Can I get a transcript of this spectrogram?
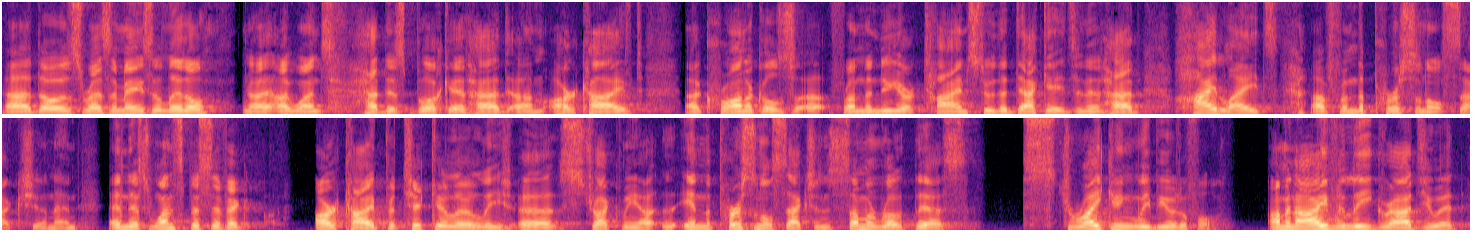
uh, those resumes a little. I, I, once had this book, it had um, archived uh, chronicles uh, from the New York Times through the decades, and it had highlights uh, from the personal section. And, and this one specific archive particularly uh, struck me. in the personal section, someone wrote this strikingly beautiful. I'm an Ivy League graduate,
